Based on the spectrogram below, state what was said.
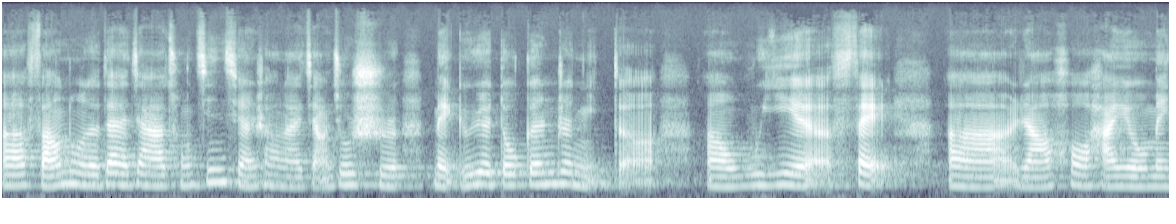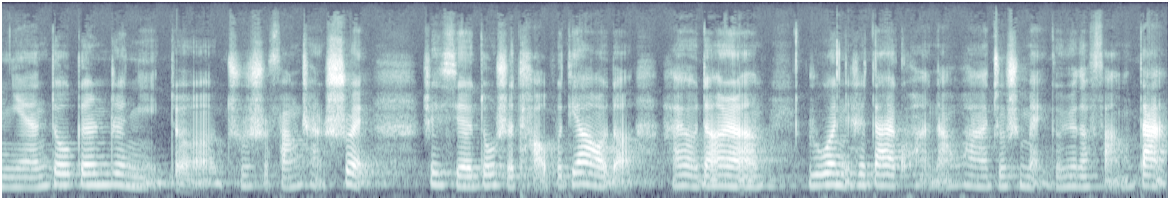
呃房奴的代价，从金钱上来讲，就是每个月都跟着你的呃物业费啊，然后还有每年都跟着你的就是房产税，这些都是逃不掉的。还有当然，如果你是贷款的话，就是每个月的房贷。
